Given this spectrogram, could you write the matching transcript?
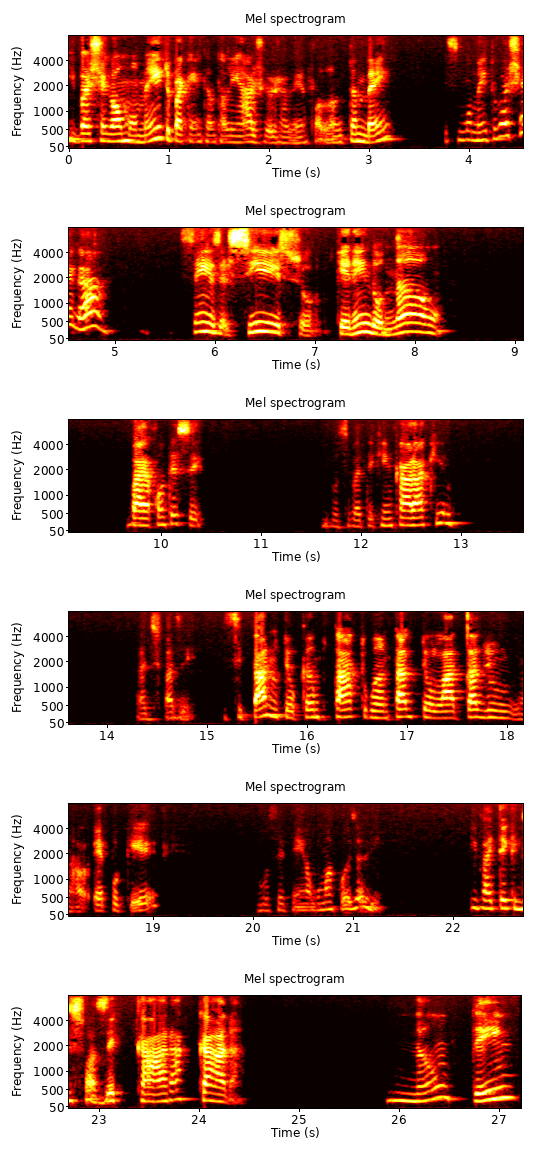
E vai chegar um momento, para quem tanta linhagem, que eu já venho falando também, esse momento vai chegar. Sem exercício, querendo ou não, vai acontecer. E você vai ter que encarar aquilo para desfazer. Se está no teu campo, está atuando, está do teu lado, tá de um, é porque você tem alguma coisa ali e vai ter que desfazer cara a cara. Não tem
